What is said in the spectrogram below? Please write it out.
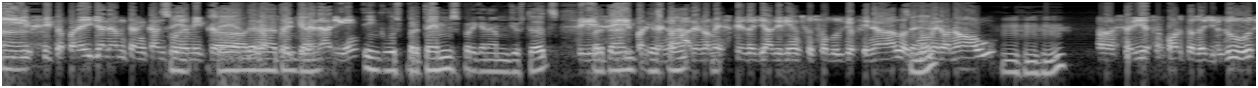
I si t'apareix ja anem tancant Sí, una mica sí, hem d'anar nostre tancant, itinerari. inclús per temps, perquè anem justets. Sí, per tant, sí, perquè no, ara només queda ja, diríem, la solució final. El Sí. número 9 Mhm, mhm. eh, seria la porta de Jesús,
